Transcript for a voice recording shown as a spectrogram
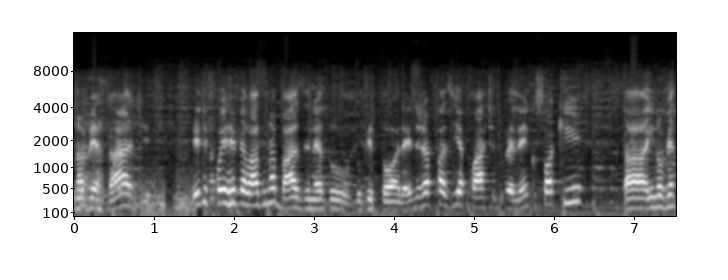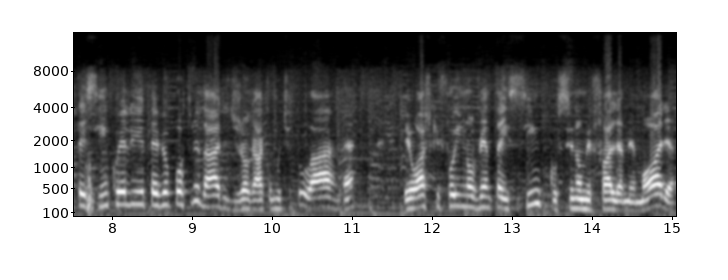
na verdade, ele foi revelado na base né, do, do Vitória. Ele já fazia parte do elenco, só que ah, em 95 ele teve a oportunidade de jogar como titular, né? Eu acho que foi em 95, se não me falha a memória,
